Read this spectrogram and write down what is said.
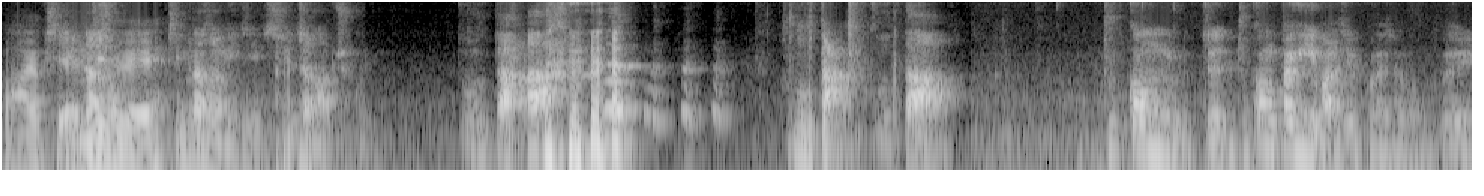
와 역시 MZ 세대. 김나성이지. 실전 압축 근육. 뚜따, 뚜다. 뚜따. 뚜껑 저 뚜껑 따기 맞을 거야 저거. 그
